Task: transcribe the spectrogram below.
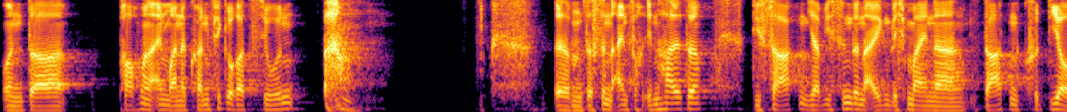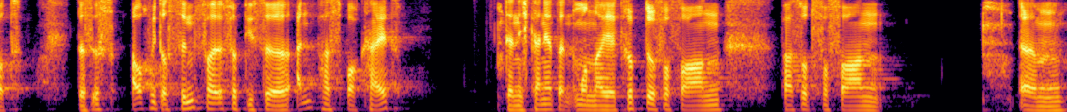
Und da braucht man einmal eine Konfiguration. Ähm, das sind einfach Inhalte, die sagen, ja, wie sind denn eigentlich meine Daten kodiert? Das ist auch wieder sinnvoll für diese Anpassbarkeit, denn ich kann ja dann immer neue Kryptoverfahren, Passwortverfahren ähm,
